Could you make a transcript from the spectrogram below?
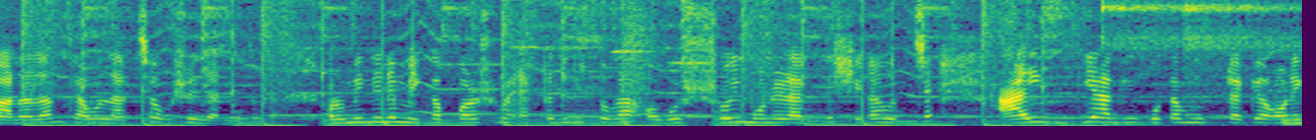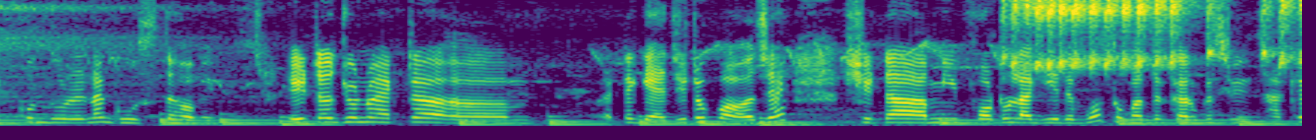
বানালাম, কেমন লাগছে অবশ্যই জানি তোমরা। গরমের দিনে মেকআপ করার সময় একটা জিনিস তোমরা অবশ্যই মনে রাখবে, সেটা হচ্ছে আইস দিয়ে আগে গোটা মুখটাকে অনেকক্ষণ ধরে না ঘুষতে হবে। এটার জন্য একটা একটা গ্যাজেটও পাওয়া যায়, সেটা আমি ফটো লাগিয়ে দেবো। তোমাদের কারও কাছে যদি থাকে,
